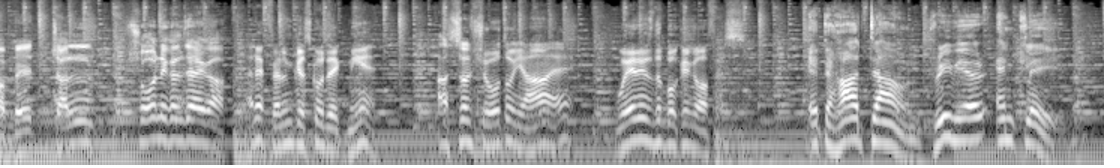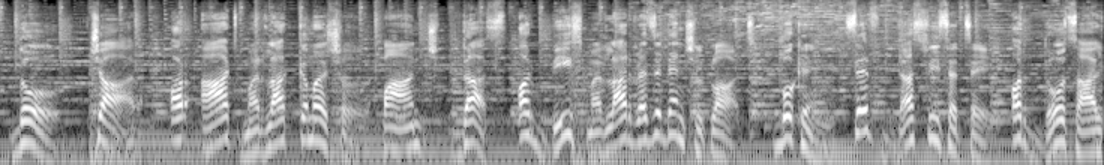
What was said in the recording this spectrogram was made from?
अबे चल शो निकल जाएगा। अरे फ़िल्म किसको देखनी है? असल शो तो यहाँ है। Where is the booking office Etihad town premier enclave दो चार और आठ मरला कमर्शियल पाँच दस और बीस मरला रेजिडेंशियल प्लॉट बुकिंग सिर्फ़ दस फ़ीसद ऐसी और दो साल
